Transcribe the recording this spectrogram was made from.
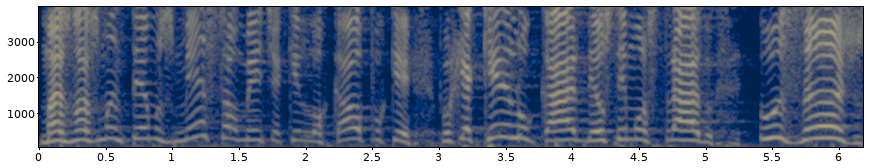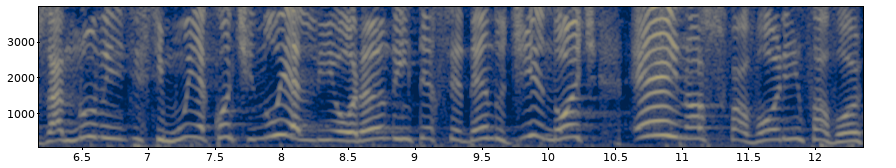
mas nós mantemos mensalmente aquele local, por quê? Porque aquele lugar, Deus tem mostrado, os anjos, a nuvem de testemunha, continue ali orando e intercedendo dia e noite em nosso favor e em favor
